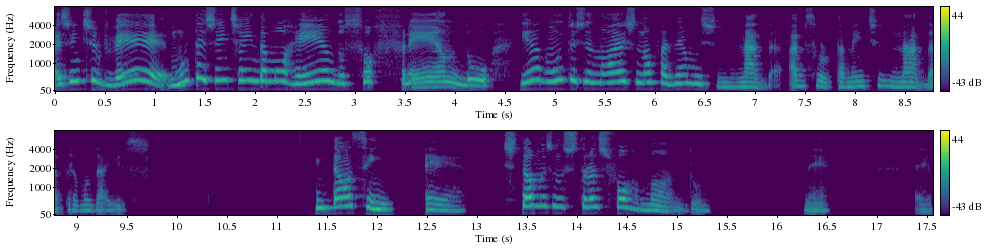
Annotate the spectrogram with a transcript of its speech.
a gente vê muita gente ainda morrendo, sofrendo, e muitos de nós não fazemos nada, absolutamente nada para mudar isso. Então, assim, é, estamos nos transformando, né? É,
